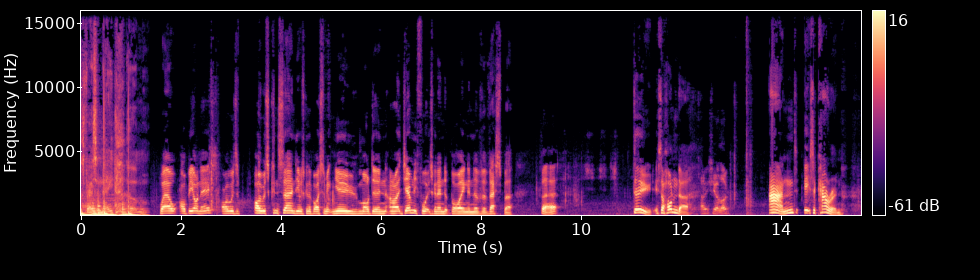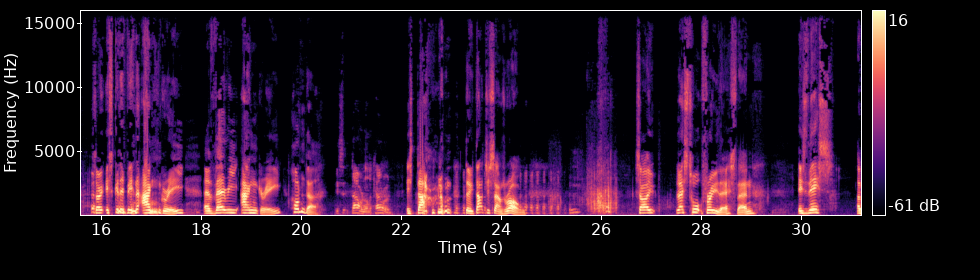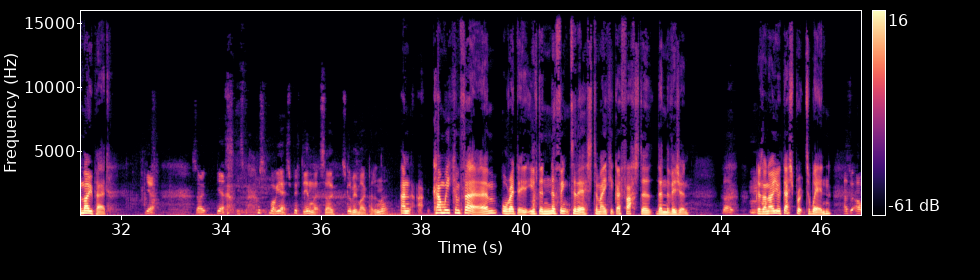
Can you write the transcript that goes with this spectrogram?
crystallized fascinate. Um, well, I'll be honest. I was I was concerned he was going to buy something new, modern, and I generally thought he was going to end up buying another Vespa. But, dude, it's a Honda, And it's yellow. and it's a Karen. So it's going to be an angry, a very angry Honda. It's Darren on a Karen. It's Darren on. Dude, that just sounds wrong. So let's talk through this then. Is this a moped? Yeah. So yes, it's, well, yeah, it's 50, isn't it? So it's got to be a moped, isn't it? And uh, can we confirm already that you've done nothing to this to make it go faster than the Vision? No. Because I know you're desperate to win.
